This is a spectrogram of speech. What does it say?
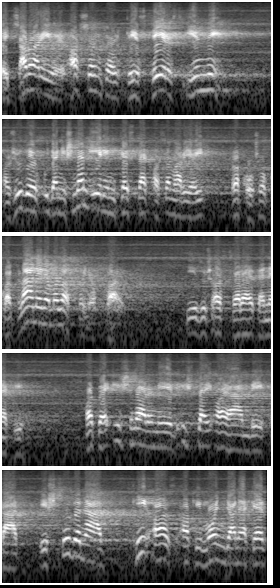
egy szamáriai asszonytól kész kérsz inni? A zsidók ugyanis nem érintkeztek a szamáriai lakósokkal, pláne nem az asszonyokkal. Jézus azt felelte neki, ha te ismernéd Isten ajándékát, és tudnád, ki az, aki mondja neked,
